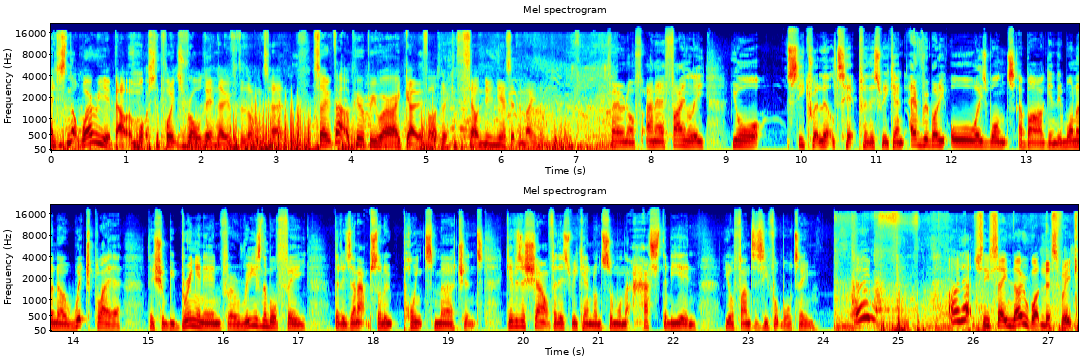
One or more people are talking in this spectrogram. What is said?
and just not worry about and watch the points roll in over the long term. So that would probably be where I'd go if I was looking to sell Nunez at the moment. Fair enough. And uh, finally, your secret little tip for this weekend. Everybody always wants a bargain. They want to know which player they should be bringing in for a reasonable fee that is an absolute points merchant. Give us a shout for this weekend on someone that has to be in your fantasy football team. Um, I'd actually say no one this week.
